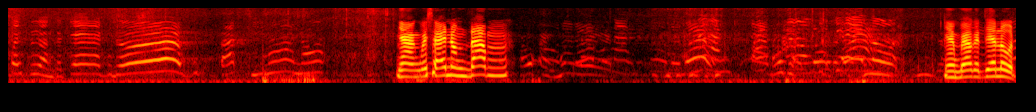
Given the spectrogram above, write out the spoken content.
ไปเตือนกระแจกูเด้อตัดขี้ห้าเนาะย่างไปใช้น้องดำย่างไปเอากระเจรถ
